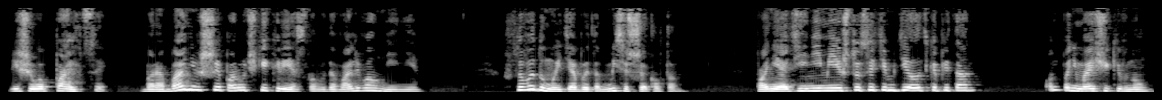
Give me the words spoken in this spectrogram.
Лишь его пальцы, барабанившие по ручке кресла, выдавали волнение. «Что вы думаете об этом, миссис Шеклтон?» Понятия не имею, что с этим делать, капитан. Он, понимающе кивнул.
